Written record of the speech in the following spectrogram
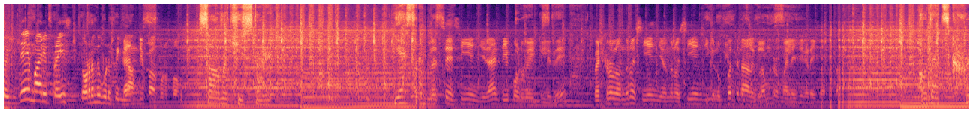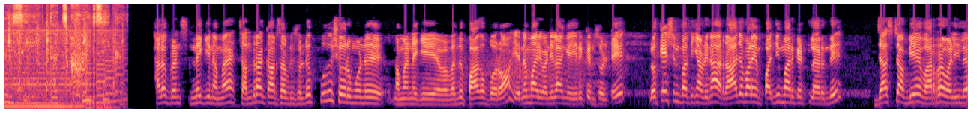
ஸோ இதே மாதிரி ப்ரைஸ் தொடர்ந்து கொடுப்பீங்களா? கண்டிப்பா கொடுப்போம். பிளஸ் சிஎன்ஜி தான் டீ போர்டு வெஹிக்கிள் இது பெட்ரோல் வந்துடும் சிஎன்ஜி வந்துடும் சிஎன்ஜிக்கு முப்பத்தி நாலு கிலோமீட்டர் மைலேஜ் கிடைக்கும். Oh, that's crazy. That's crazy. 'cause hello friends இன்னைக்கு நம்ம சந்திரா கார்ஸ் அப்படின்னு சொல்லிட்டு புது ஷோரூம் ஒன்று நம்ம இன்னைக்கு வந்து பார்க்க போகிறோம் என்ன மாதிரி வண்டிலாம் அங்கே இருக்குன்னு சொல்லிட்டு. லொக்கேஷன் பார்த்தீங்க அப்படின்னா ராஜபாளையம் பஞ்சு மார்க்கெட்ல இருந்து ஜஸ்ட் அப்படியே வர்ற வழியில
